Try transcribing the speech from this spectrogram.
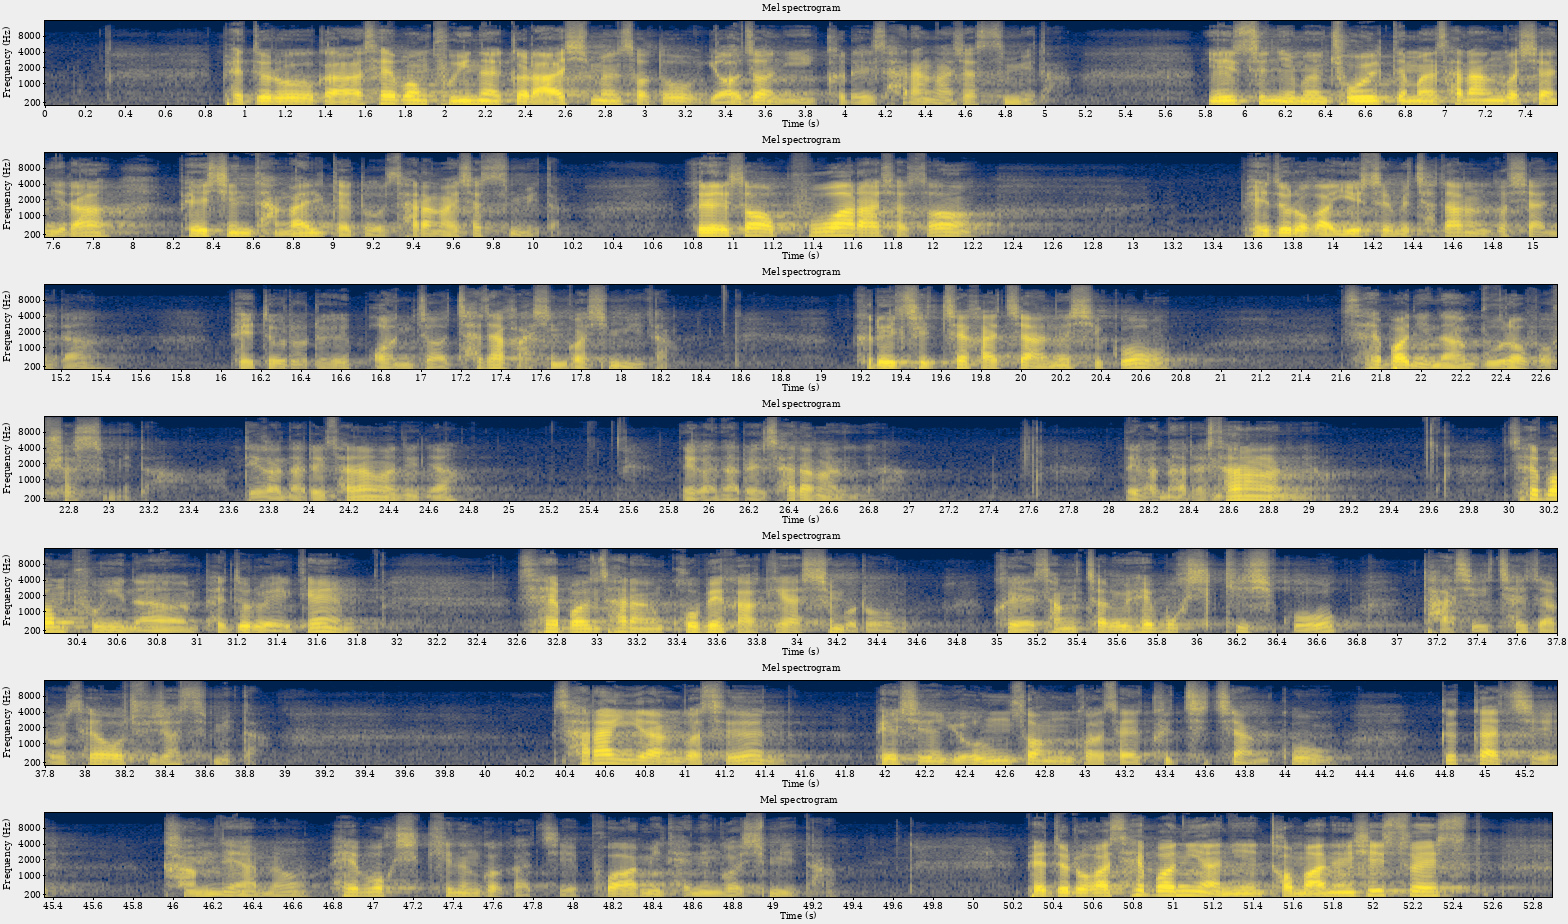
베드로가 세 번 부인할 걸 아시면서도 여전히 그를 사랑하셨습니다. 예수님은 좋을 때만 사랑한 것이 아니라 배신 당할 때도 사랑하셨습니다. 그래서 부활하셔서 베드로가 예수님을 찾아간 것이 아니라 베드로를 먼저 찾아가신 것입니다. 그를 질책하지 않으시고 세 번이나 물어보셨습니다. 내가 나를 사랑하느냐? 내가 나를 사랑하느냐? 내가 나를 사랑하느냐? 세 번 부인한 베드로에게 세 번 사랑 고백하게 하심으로 그의 상처를 회복시키시고 다시 제자로 세워 주셨습니다. 사랑이란 것은 배신을 용서한 것에 그치지 않고 끝까지 감내하며 회복시키는 것까지 포함이 되는 것입니다. 베드로가 세 번이 아닌 더 많은 실수했,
